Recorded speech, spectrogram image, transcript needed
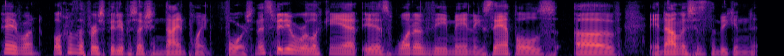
Hey everyone, welcome to the first video for section 9.4. So in this video we're looking at is one of the main examples of a nonlinear system we can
